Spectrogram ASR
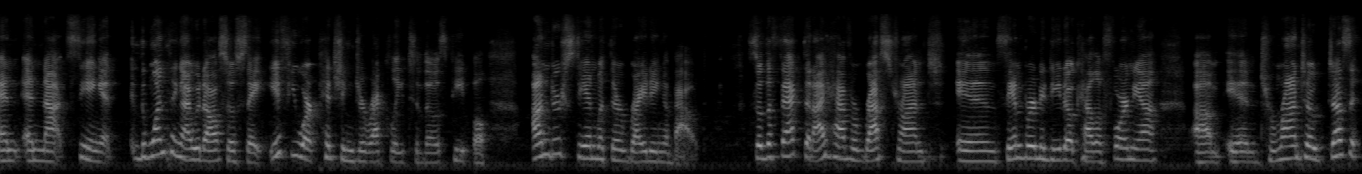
and and not seeing it. The one thing I would also say if you are pitching directly to those people, understand what they're writing about. So the fact that I have a restaurant in San Bernardino, California, um, in Toronto doesn't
